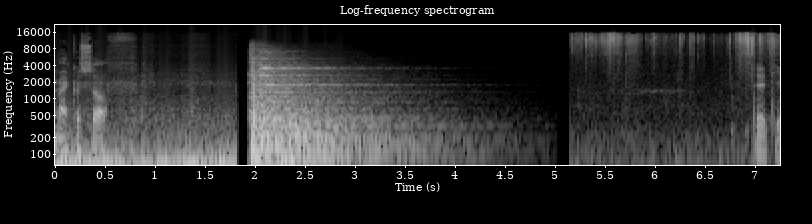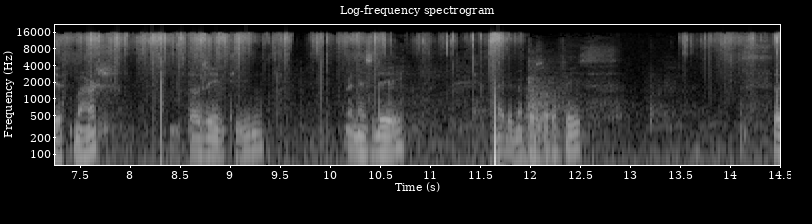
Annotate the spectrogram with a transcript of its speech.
Microsoft. Thirtieth March, 2018, Wednesday, at the Microsoft office. So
